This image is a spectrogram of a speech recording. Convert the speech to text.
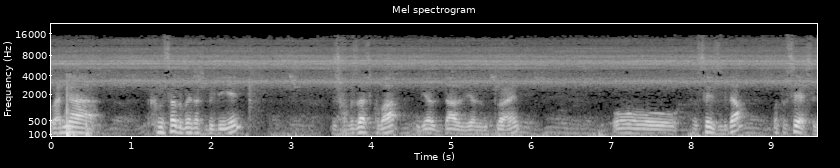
وعندنا خمسة بيضات بلديين جوج خبزات كبار ديال الدار ديال المطلوعين و طلسي زبدة وطلسي عسل.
